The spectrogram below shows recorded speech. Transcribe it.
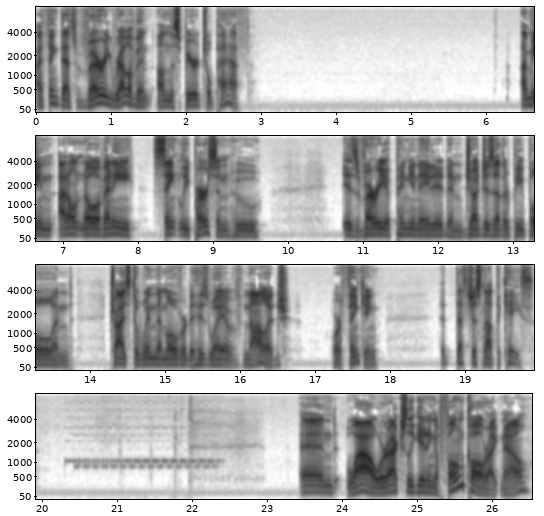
I think that's very relevant on the spiritual path. I mean, I don't know of any saintly person who is very opinionated and judges other people and tries to win them over to his way of knowledge or thinking. It, that's just not the case. And wow, we're actually getting a phone call right now.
